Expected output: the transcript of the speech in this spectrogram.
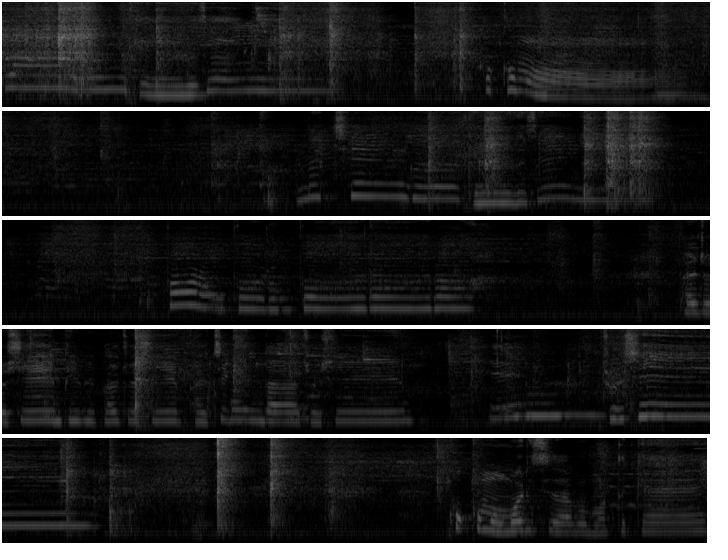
아, 개구쟁이. 코코몽. 내 친구 개구쟁이. 뽀롱뽀롱 뽀로로. 발 조심, 비비 발 조심. 발 찡긴다, 조심. 조심. 코코몽 머리 잡으면 어떡해?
